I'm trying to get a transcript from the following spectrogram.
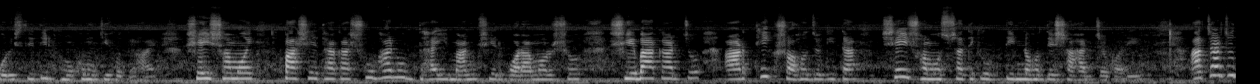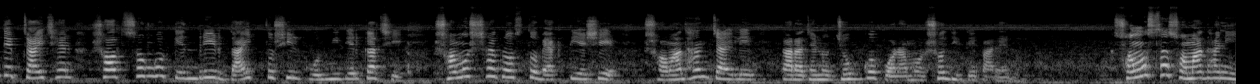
পরিস্থিতির মুখোমুখি হতে হয়। সেই সময় পাশে থাকা শুভানুধ্যায়ী মানুষের পরামর্শ, সেবা কার্য, আর্থিক সহযোগিতা সেই সমস্যা থেকে উত্তীর্ণ হতে সাহায্য করে। আচার্যদেব চাইছেন সৎসঙ্গ কেন্দ্র কেন্দ্রের দায়িত্বশীল কর্মীদের কাছে সমস্যাগ্রস্ত ব্যক্তি এসে সমাধান চাইলে তারা যেন যোগ্য পরামর্শ দিতে পারেন। সমস্যা সমাধানই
